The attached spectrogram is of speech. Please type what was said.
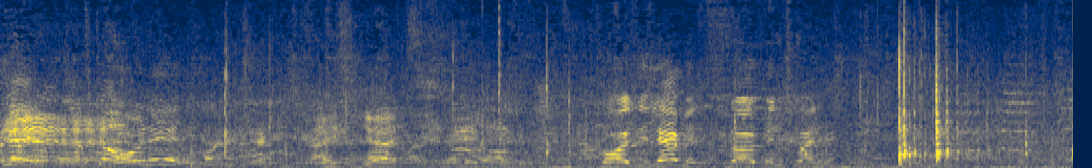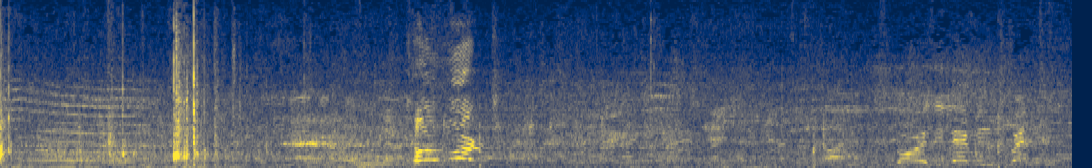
Going in. Let's go. Going in. Nice. Yes. Boys, 11, serving 20. So it worked. Scores 11, 20.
